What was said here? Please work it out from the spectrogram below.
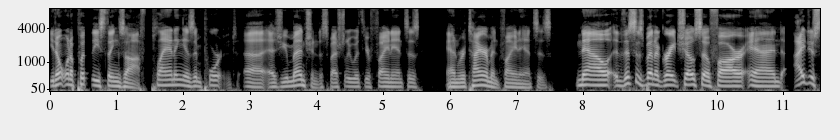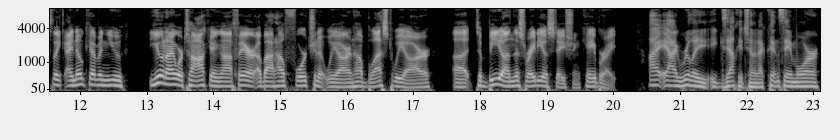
you don't want to put these things off. Planning is important, uh, as you mentioned, especially with your finances and retirement finances. Now, this has been a great show so far, and I just think I know, Kevin, you you and I were talking off air about how fortunate we are and how blessed we are uh, to be on this radio station, K Bright. I I really exactly, Tone. I couldn't say more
